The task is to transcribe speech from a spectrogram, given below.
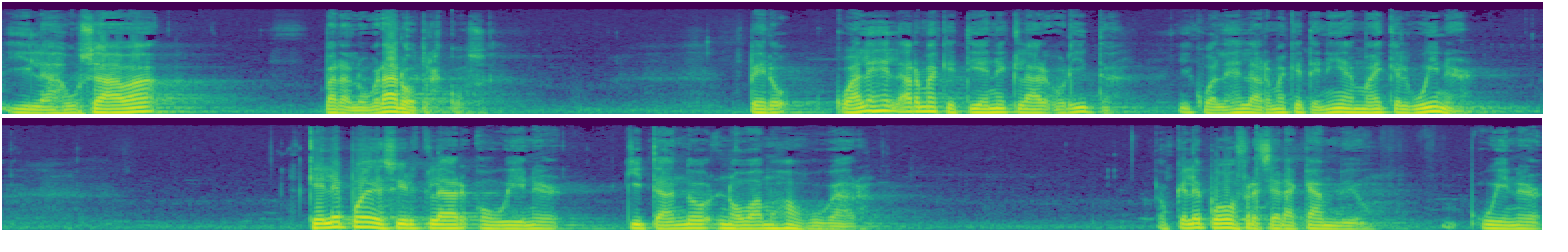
Y las usaba para lograr otras cosas. Pero, ¿cuál es el arma que tiene Clark ahorita? ¿Y cuál es el arma que tenía Michael Winner? ¿Qué le puede decir Clark o Winner quitando no vamos a jugar? ¿O qué le puedo ofrecer a cambio Winner?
